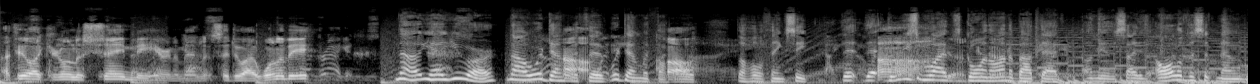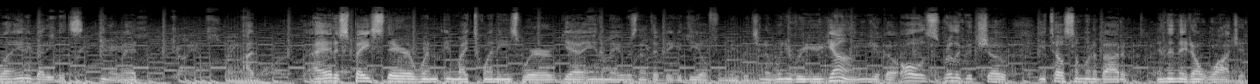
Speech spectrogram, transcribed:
I feel like you're going to shame me here in a minute. So, do I want to be? Dragons. No, yeah, you are. No, we're done with Oh. the we're done with the whole the whole thing. See, the the, the Oh, reason why I was going on about that on the other side is all of us have known. Well, anybody that's you know had Giant snake. I, had a space there when in my twenties where yeah, anime was not that big a deal for me. But you know, whenever you're young, you go, "Oh, this is a really good show." You tell someone about it, and then they don't watch it.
